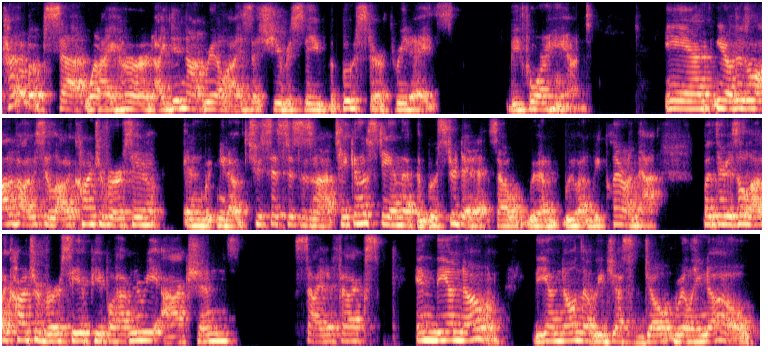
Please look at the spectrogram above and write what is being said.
kind of upset when I heard, I did not realize that she received the booster three days beforehand. And, you know, there's a lot of, obviously, a lot of controversy. And, you know, Two Sisters is not taking the stand that the booster did it. So we want, we want to be clear on that. But there is a lot of controversy of people having reactions, side effects, and the unknown, the unknown that we just don't really know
